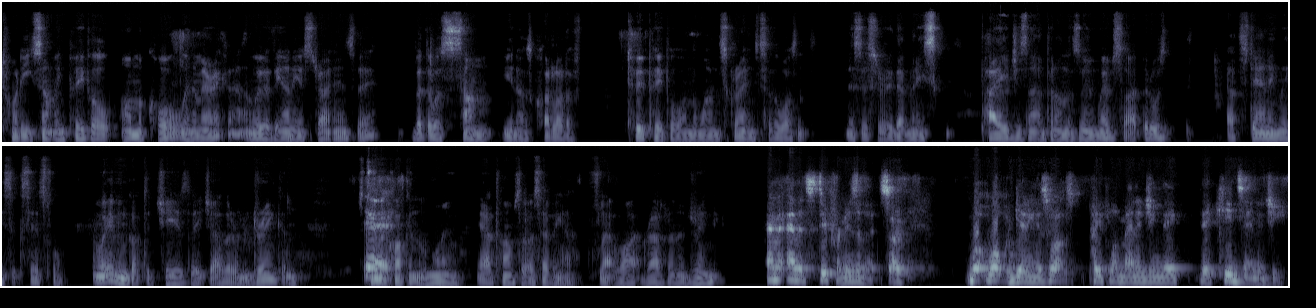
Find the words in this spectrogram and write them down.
twenty something people on the call in America and we were the only Australians there. But there was some you know it was quite a lot of two people on the one screen, so there wasn't necessarily that many pages open on the Zoom website, but it was outstandingly successful. And we even got to cheers with each other and drink and yeah. 10 o'clock in the morning our time so I was having a flat white rather than a drink. And and it's different, isn't it? So what, what we're getting as well is people are managing their, their kids' energy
